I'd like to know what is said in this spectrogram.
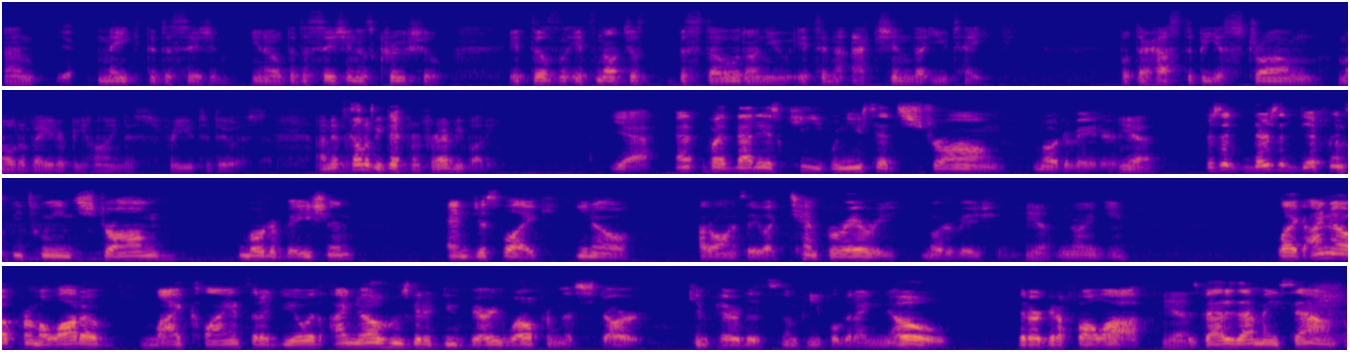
and Yeah. make the decision. You know, the decision is crucial. It doesn't it's not just bestowed on you, it's an action that you take. But there has to be a strong motivator behind it for you to do it. And it's going to be different for everybody. Yeah, and, but that is key. When you said strong motivator, Yeah. there's a there's a difference between strong motivation and just like you know, I don't want to say like temporary motivation. Yeah. You know what I mean? Like I know from a lot of my clients that I deal with, I know who's going to do very well from the start compared to some people that I know that are going to fall off. Yeah. As bad as that may sound,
